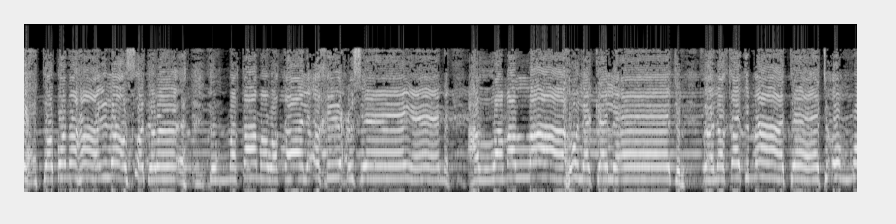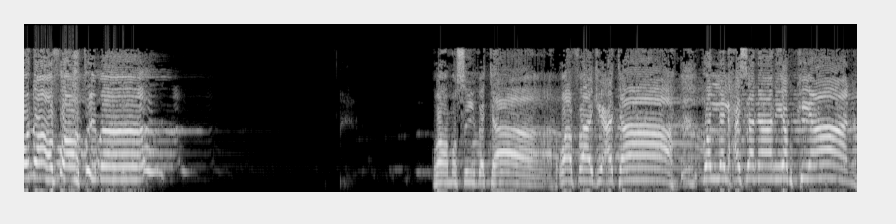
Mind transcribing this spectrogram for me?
احتضنها إلى صدره ثم قام وقال أخي حسين عظم الله لك الأجر فلقد ماتت أمنا فاطمة. ومصيبتاه وفاجعتاه. ظل الحسنان يبكيان.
